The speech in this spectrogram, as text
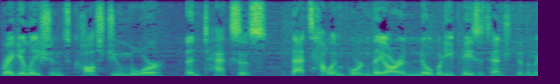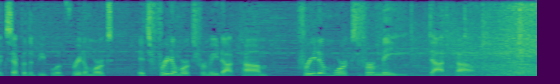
Regulations cost you more than taxes. That's how important they are, and nobody pays attention to them except for the people at FreedomWorks. It's FreedomWorksForMe.com freedomworksforme.com.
